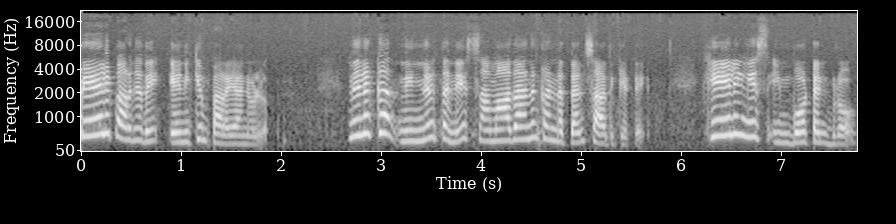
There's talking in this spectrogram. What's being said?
പേളി പറഞ്ഞതേ എനിക്കും പറയാനുള്ളൂ. നിനക്ക് നിന്നിൽ തന്നെ സമാധാനം കണ്ടെത്താൻ സാധിക്കട്ടെ. Healing is important bro.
